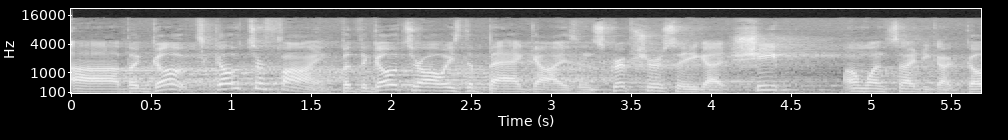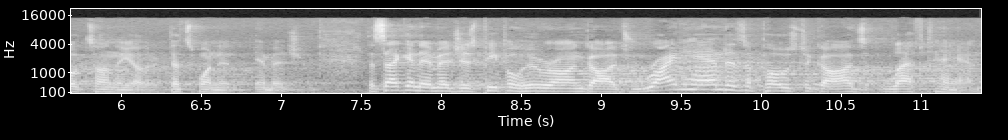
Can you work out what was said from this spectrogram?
Uh, but goats, goats are fine. But the goats are always the bad guys in Scripture. So you got sheep on one side, you got goats on the other. That's one image. The second image is people who are on God's right hand as opposed to God's left hand.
